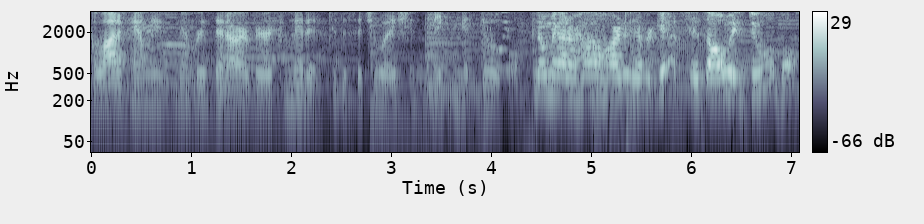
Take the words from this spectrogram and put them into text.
a lot of family members that are very committed to the situation, making it doable. No matter how hard it ever gets, it's always doable.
